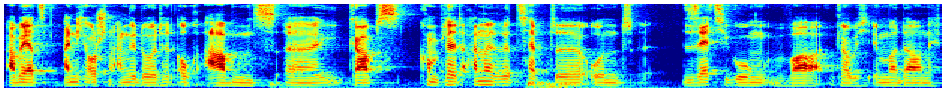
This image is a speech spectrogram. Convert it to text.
aber jetzt eigentlich auch schon angedeutet, auch abends äh, gab es komplett andere Rezepte und Sättigung war, glaube ich, immer da. Und ich,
